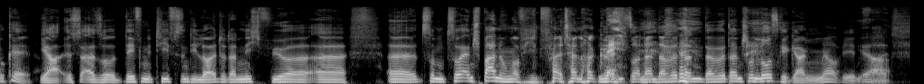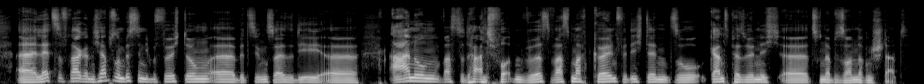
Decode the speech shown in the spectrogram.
Okay, ja, ist also definitiv sind die Leute dann nicht für äh, äh, zum zur Entspannung auf jeden Fall danach können, nee. sondern da wird dann da wird dann schon losgegangen, ne, auf jeden ja. Fall. Äh, letzte Frage und ich habe so ein bisschen die Befürchtung äh, beziehungsweise die äh, Ahnung, was du da antworten wirst. Was macht Köln für dich denn so ganz persönlich äh, zu einer besonderen Stadt?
